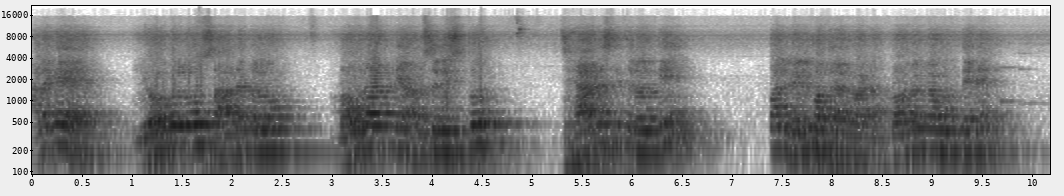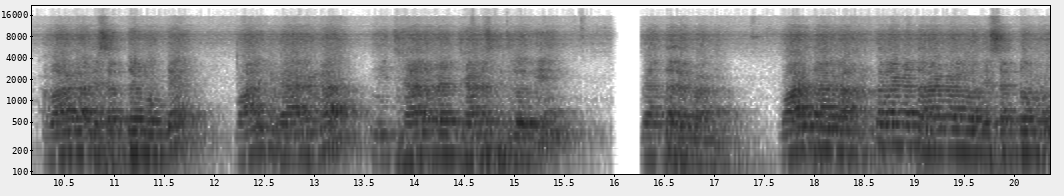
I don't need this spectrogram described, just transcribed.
అలాగే యోగులు సాధకులు మౌనాన్ని అనుసరిస్తూ ధ్యాన స్థితిలోకి వాళ్ళు వెళ్ళిపోతారు అనమాట మౌనంగా ఉంటేనే అలాగా నిశ్శబ్దంగా ఉంటే వాళ్ళకి వేరంగా ఈ ధ్యానమైన ధ్యాన స్థితిలోకి వెళ్తారనమాట వారి తాగా అంతరంగ తరంగాల్లో నిశ్శబ్దము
